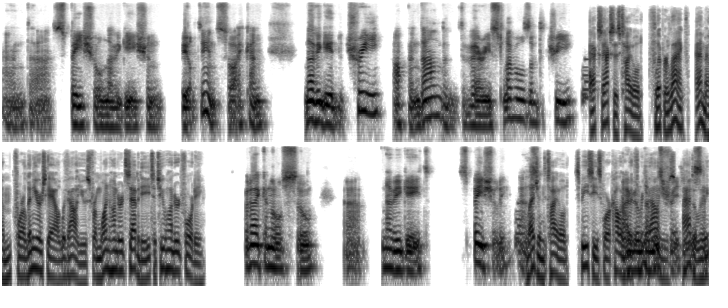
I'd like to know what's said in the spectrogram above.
and uh, spatial navigation built in. So I can navigate the tree up and down the, the various levels of the tree. X-axis titled Flipper Length mm for linear scale with values from 170 to 240. But I can also uh, navigate spatially. Legends titled Species for color with three values. Adelie,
